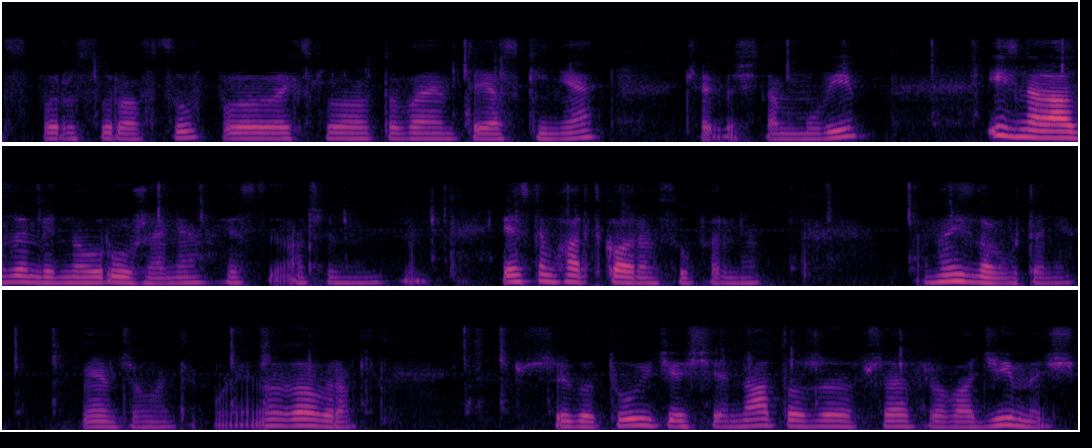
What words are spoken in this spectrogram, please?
sporo surowców, poeksploatowałem te jaskinie, czy jak to się tam mówi. I znalazłem jedną różę, nie? Jest, znaczy, no, jestem hardcorem, super, nie? No i znowu to nie. Nie wiem czemu ja tak mówię. No dobra. Przygotujcie się na to, że przeprowadzimy się.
